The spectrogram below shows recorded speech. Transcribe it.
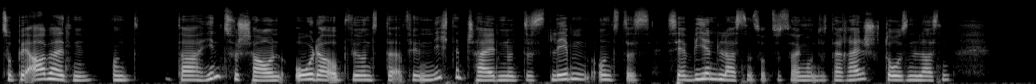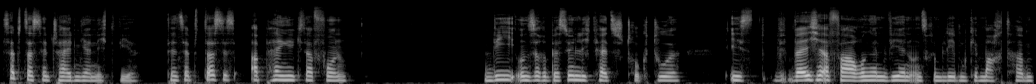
zu bearbeiten und da hinzuschauen oder ob wir uns dafür nicht entscheiden und das Leben uns das servieren lassen sozusagen und uns da reinstoßen lassen, selbst das entscheiden ja nicht wir. Denn selbst das ist abhängig davon, wie unsere Persönlichkeitsstruktur ist, welche Erfahrungen wir in unserem Leben gemacht haben,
